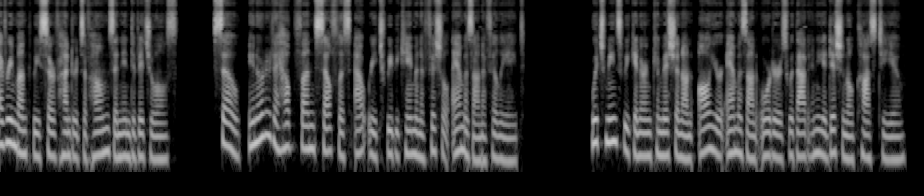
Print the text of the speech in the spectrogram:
Every month we serve hundreds of homes and individuals. So, in order to help fund selfless outreach, we became an official Amazon affiliate. Which means we can earn commission on all your Amazon orders without any additional cost to you.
